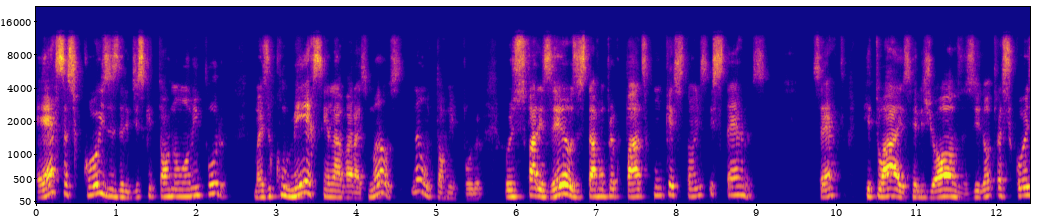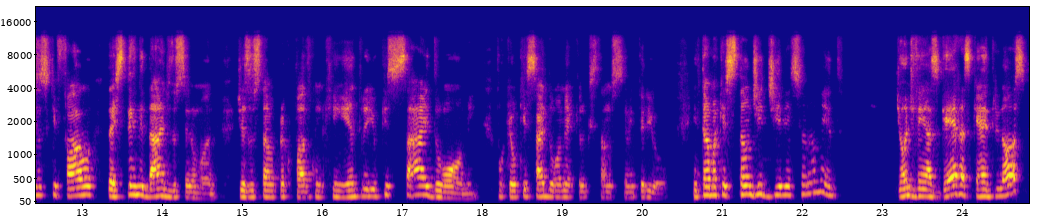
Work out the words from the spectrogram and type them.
Essas coisas, ele diz que tornam o homem puro. Mas o comer sem lavar as mãos não o torna impuro. Os fariseus estavam preocupados com questões externas, certo? Rituais religiosos e outras coisas que falam da externidade do ser humano. Jesus estava preocupado com o que entra e o que sai do homem, porque o que sai do homem é aquilo que está no seu interior. Então é uma questão de direcionamento. De onde vêm as guerras que há entre nós?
